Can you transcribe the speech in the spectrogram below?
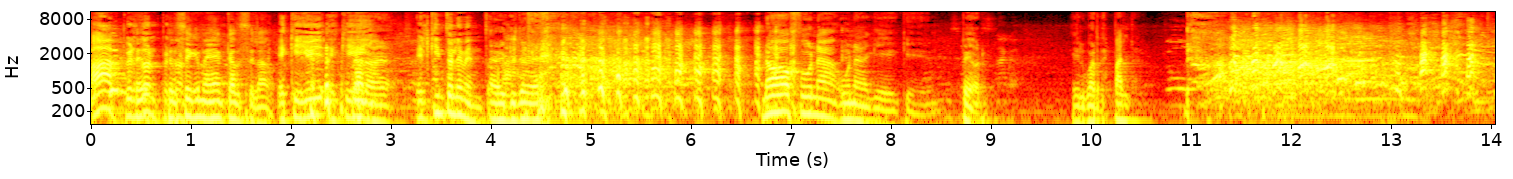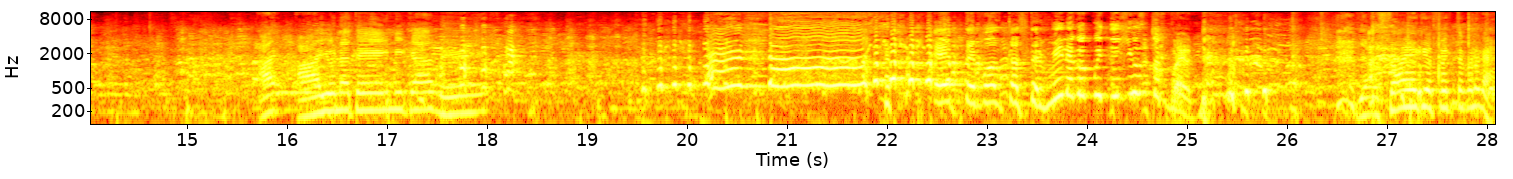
Ah, perdón, Pe- Pensé que me habían cancelado. Es que yo, es que Claro. el quinto elemento. A ver, que te- no, fue una, una que, que peor. El guardaespaldas. Hay, hay una técnica de... Este podcast termina con Whitney Houston, weón. Ya sabe qué efecto colocar.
